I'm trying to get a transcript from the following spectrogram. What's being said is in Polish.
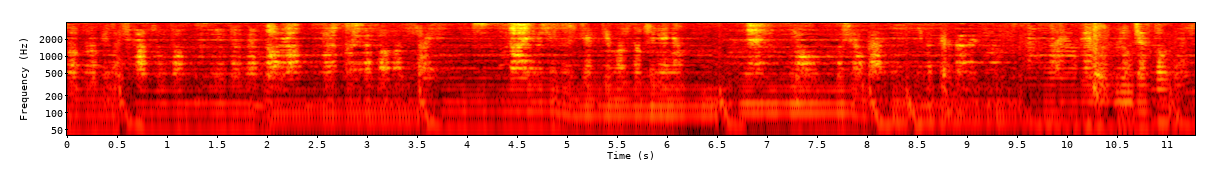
Co zrobiłeś kasu, to z internetu. Dobra, Chcesz coś testować, że Czaj, myślisz, że z dzieckiem masz do czynienia? nie. No, to się ogarnij i wypierdolaj stąd. Ludzie chcą znać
